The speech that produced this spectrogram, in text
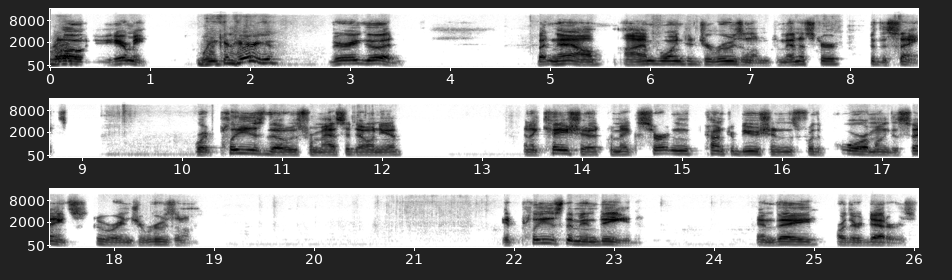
Hello, do you hear me? We can hear you. Very good. But now I am going to Jerusalem to minister to the saints. For it pleased those from Macedonia and Achaia to make certain contributions for the poor among the saints who are in Jerusalem. It pleased them indeed, and they are their debtors.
